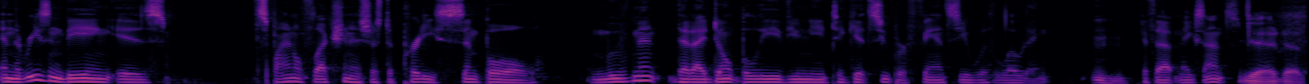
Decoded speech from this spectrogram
and the reason being is spinal flexion is just a pretty simple movement that I don't believe you need to get super fancy with loading. If that makes sense. Yeah, it does.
